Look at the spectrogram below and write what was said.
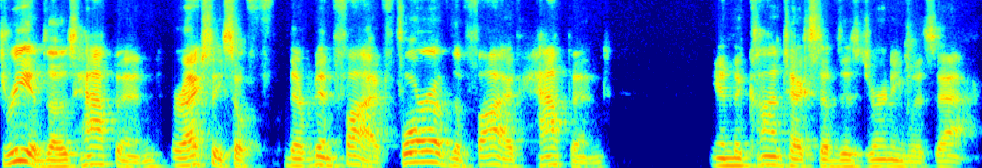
three of those happened, or actually, so there have been five. Four of the five happened in the context of this journey with Zach.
